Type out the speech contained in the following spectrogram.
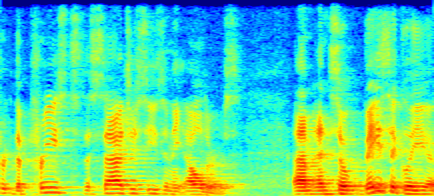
the priests, the Sadducees, and the elders. Um, and so basically, uh,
